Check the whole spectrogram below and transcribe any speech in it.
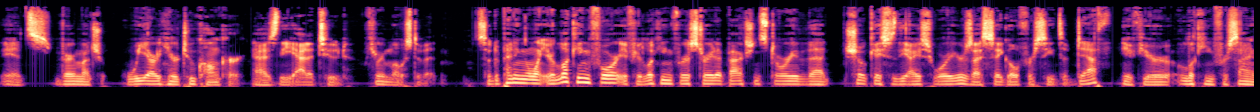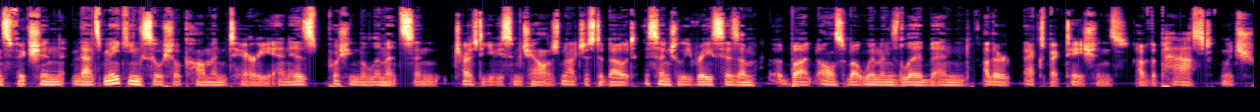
It's very much, we are here to conquer as the attitude through most of it. So depending on what you're looking for, if you're looking for a straight up action story that showcases the Ice Warriors, I say go for Seeds of Death. If you're looking for science fiction that's making social commentary and is pushing the limits and tries to give you some challenge, not just about essentially racism, but also about women's lib and other expectations of the past, which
